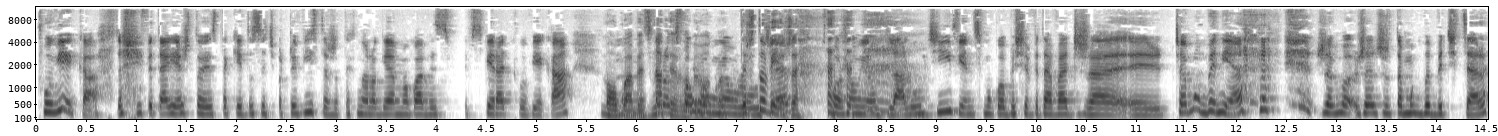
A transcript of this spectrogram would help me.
człowieka. To się wydaje, że to jest takie dosyć oczywiste, że technologia mogłaby wspierać człowieka. Mogłaby, Skoro na pewno tworzą ją Też ludzie, to wierzę. Tworzą ją dla ludzi, więc mogłoby się wydawać, że y, czemu by nie, że, że, że to mógłby być cel.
